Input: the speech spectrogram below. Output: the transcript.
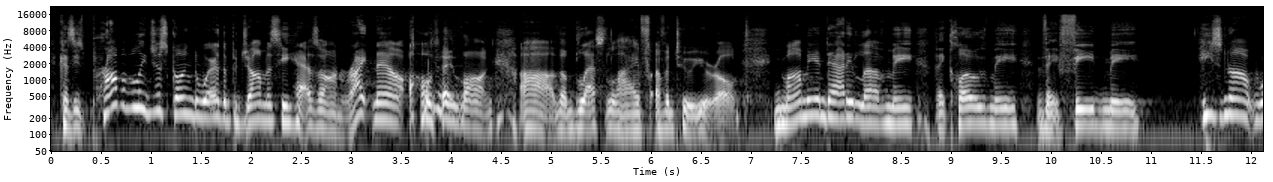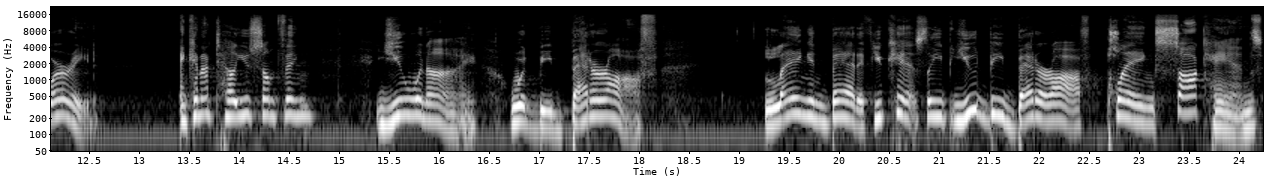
Because he's probably just going to wear the pajamas he has on right now all day long. Ah, the blessed life of a two year old. Mommy and daddy love me, they clothe me, they feed me. He's not worried. And can I tell you something? You and I would be better off laying in bed. If you can't sleep, you'd be better off playing sock hands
